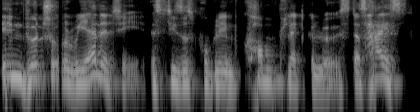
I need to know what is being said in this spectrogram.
In Virtual Reality ist dieses Problem komplett gelöst. Das heißt,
